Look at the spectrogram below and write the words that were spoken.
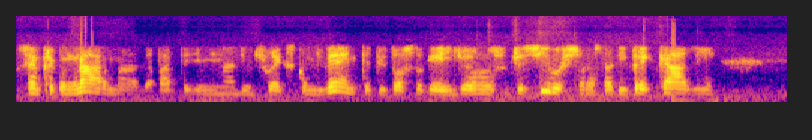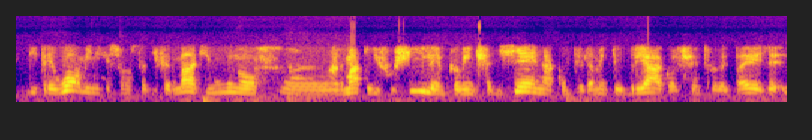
sempre con un'arma da parte di un, di un, suo ex convivente, piuttosto che il giorno successivo ci sono stati tre casi di tre uomini che sono stati fermati, uno eh, armato di fucile in provincia di Siena, completamente ubriaco al centro del paese.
